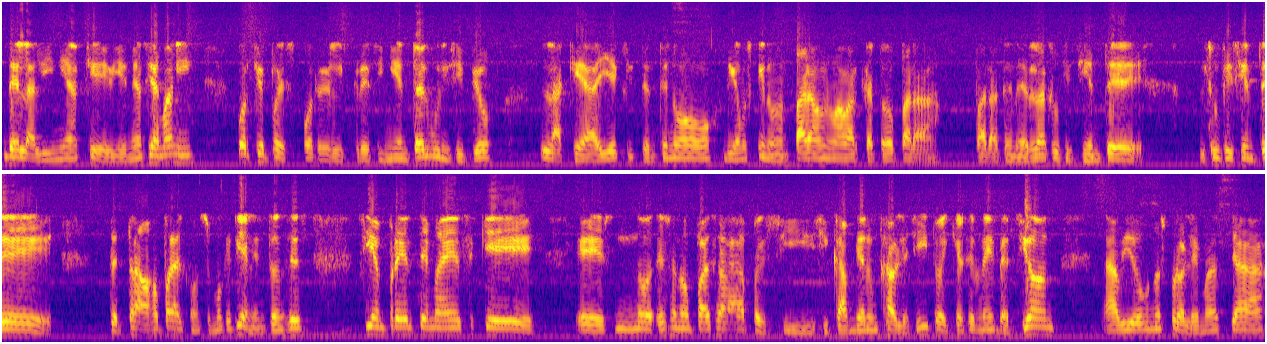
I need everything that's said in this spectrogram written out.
de la línea que viene hacia Maní, porque pues por el crecimiento del municipio, la que hay existente no, digamos que no para o no abarca todo para, para tener la suficiente, el suficiente trabajo para el consumo que tiene. Entonces, siempre el tema es que es, no, eso no pasa, pues si, si cambian un cablecito, hay que hacer una inversión. Ha habido unos problemas ya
